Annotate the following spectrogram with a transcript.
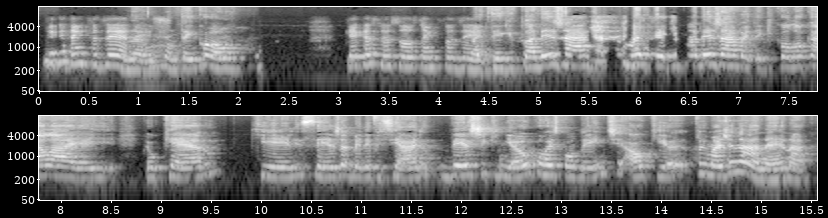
O que, que tem que fazer, Não, Deise? não tem como. O que, que as pessoas têm que fazer? Vai ter que planejar, vai ter que planejar, vai ter que colocar lá. E aí, eu quero que ele seja beneficiário deste quinhão correspondente ao que tu imaginar, né, Renata?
